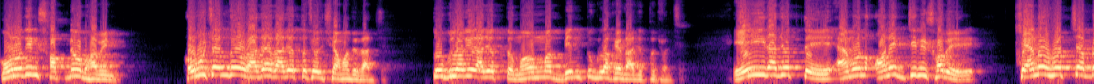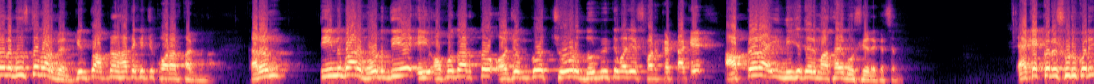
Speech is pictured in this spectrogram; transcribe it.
কোনোদিন স্বপ্নেও ভাবিনি। হবুচন্দ্র রাজার রাজত্ব চলছে আমাদের রাজ্যে। তুগলকি রাজত্ব, মোহাম্মদ বিন তুগলকের রাজত্ব চলছে। এই রাজত্বে এমন অনেক জিনিস হবে, কেন হচ্ছে আপনারা বুঝতে পারবেন, কিন্তু আপনার হাতে কিছু করার থাকবে না। কারণ তিনবার ভোট দিয়ে এই অপদার্থ, অযোগ্য, চোর, দুর্নীতিবাজের সরকারটাকে আপনারাই নিজেদের মাথায় বসিয়ে রেখেছেন। এক এক করে শুরু করি।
